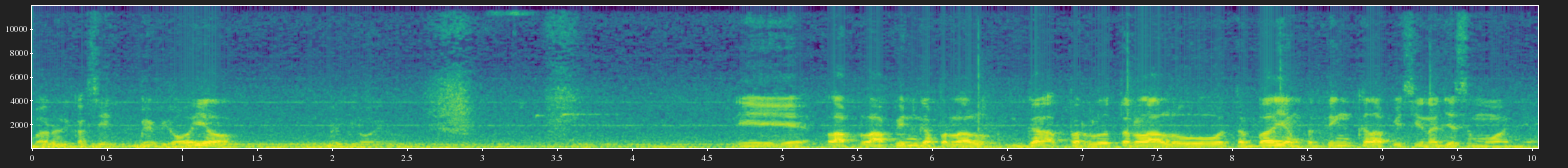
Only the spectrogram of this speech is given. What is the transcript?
baru dikasih baby oil. Baby oil. Di lap-lapin gak perlu gak perlu terlalu tebal yang penting kelapisin aja semuanya.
